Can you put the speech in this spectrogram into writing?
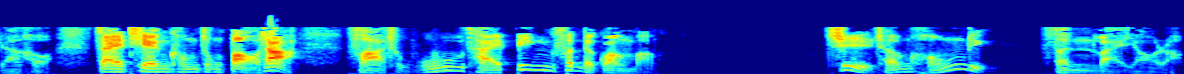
然后在天空中爆炸，发出五彩缤纷的光芒，赤橙红绿分外妖娆。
